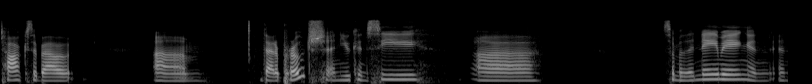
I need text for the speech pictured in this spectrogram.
talks about um, that approach, and you can see uh, some of the naming and, and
